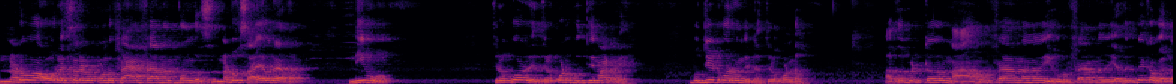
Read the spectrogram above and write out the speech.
ನಡುವ ಅವ್ರ ಹೆಸರು ಹೇಳ್ಕೊಂಡು ಫ್ಯಾನ್ ಫ್ಯಾನ್ ಅಂತಂದು ನಡು ಸಾಯೋರೇ ಅದ. ನೀವು ತಿಳ್ಕೊಳ್ರಿ, ತಿಳ್ಕೊಂಡು ಬುದ್ಧಿ ಮಾಡಿರಿ. ಬುದ್ಧಿ ಇಟ್ಕೋರಿ ಒಂದಿಟ್ಟು ತಿಳ್ಕೊಂಡು. ಅದು ಬಿಟ್ಟು ನಾವು ಫ್ಯಾನ್, ಇವ್ರ ಫ್ಯಾನ್ ಎದಕ್ಕೆ ಬೇಕವೆಲ್ಲ?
